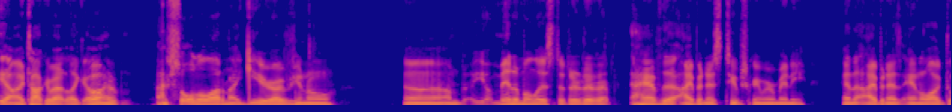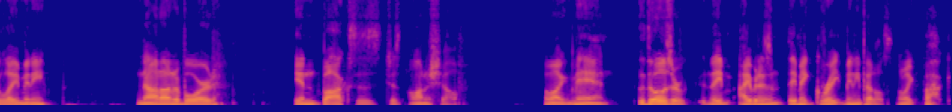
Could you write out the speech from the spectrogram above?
you know, I talk about like, oh, I've, I've sold a lot of my gear. I've, you know, uh, I'm you know, minimalist. Da, da, da. I have the Ibanez Tube Screamer Mini and the Ibanez Analog Delay Mini, not on a board, in boxes, just on a shelf. I'm like, man, those are they Ibanez. They make great mini pedals. I'm like, fuck,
